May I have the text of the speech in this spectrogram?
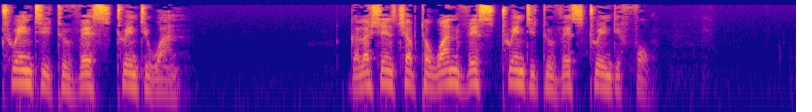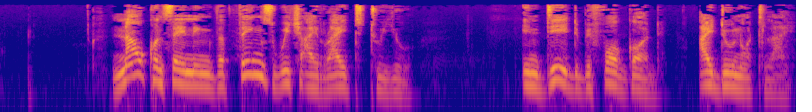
20 to verse 21. Galatians chapter 1 verse 20 to verse 24. Now concerning the things which I write to you, indeed before God, I do not lie.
